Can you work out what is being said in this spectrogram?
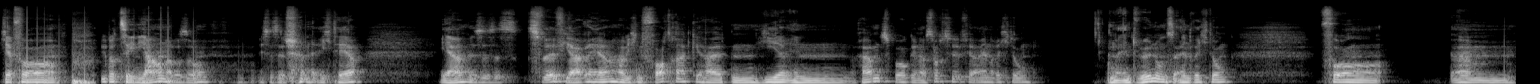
Ich habe vor über zehn Jahren oder so, ist es jetzt schon echt her, ja, es ist zwölf Jahre her, habe ich einen Vortrag gehalten hier in Ravensburg in einer Suchthilfeeinrichtung, einer Entwöhnungseinrichtung vor ähm,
